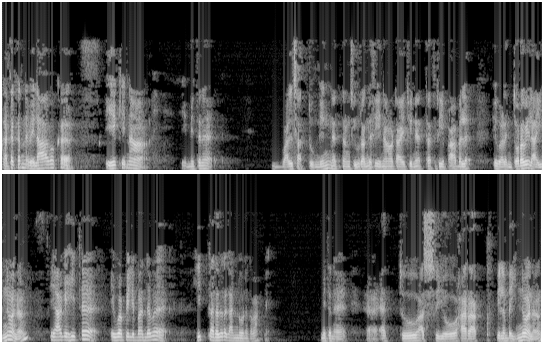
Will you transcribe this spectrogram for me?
ගත කරන වේලාවක ඒකේනා මෙතන වල් සත්තුන්ගෙන් නැත්නම් සිවුරංග සේනාවට අයිති නැත්ත ත්‍රී පාබල ඒ වලින් තොර වෙලා ඉන්නවනම් එයාගේ හිත ඒව පිළිබඳව හිත කරදර ගන්න ඕන කමක් නැහැ. මෙතන ඇත්තු අස්සයෝ හරක් විලඹ ඉන්නවනම්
